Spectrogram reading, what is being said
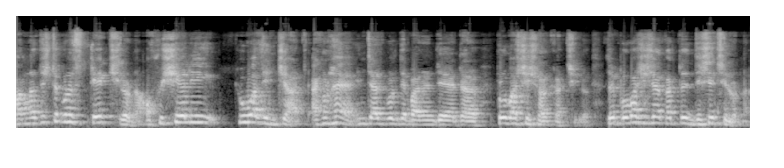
বাংলাদেশ তো কোনো স্টেট ছিল না। অফিসিয়ালি হু ওয়াজ ইনচার্জ এখন হ্যাঁ ইনচার্জ বলতে পারেন যে এটা প্রবাসী সরকার ছিল। তো প্রবাসী সরকার তো দেশে ছিল না।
